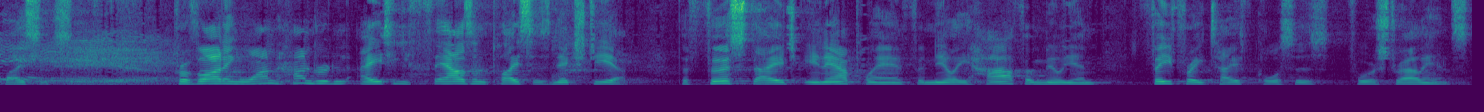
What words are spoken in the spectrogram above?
places, providing 180,000 places next year, the first stage in our plan for nearly half a million fee-free TAFE courses for Australians,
